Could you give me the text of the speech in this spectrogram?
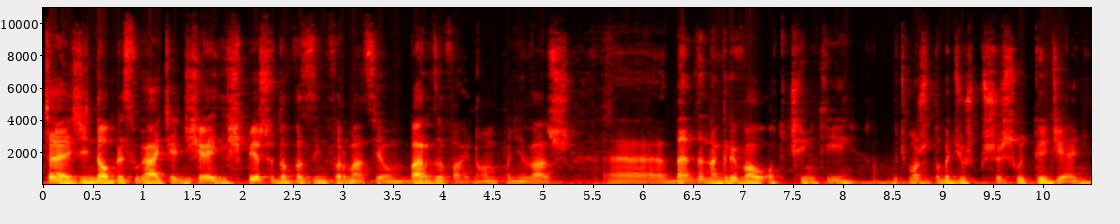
Cześć, dzień dobry. Słuchajcie, dzisiaj śpieszę do Was z informacją bardzo fajną, ponieważ e, będę nagrywał odcinki, być może to będzie już przyszły tydzień,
